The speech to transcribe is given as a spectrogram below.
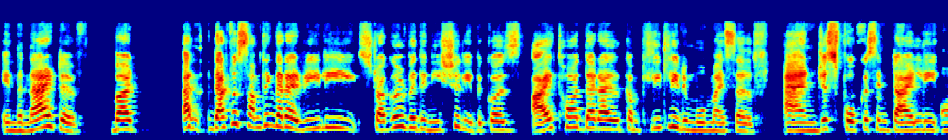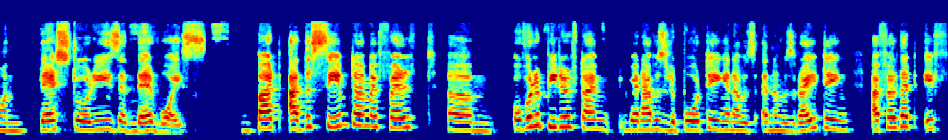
in the narrative. But and that was something that I really struggled with initially because I thought that I'll completely remove myself and just focus entirely on their stories and their voice but at the same time i felt um, over a period of time when i was reporting and i was and i was writing i felt that if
